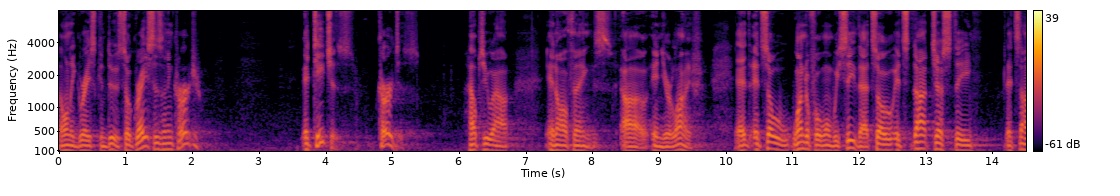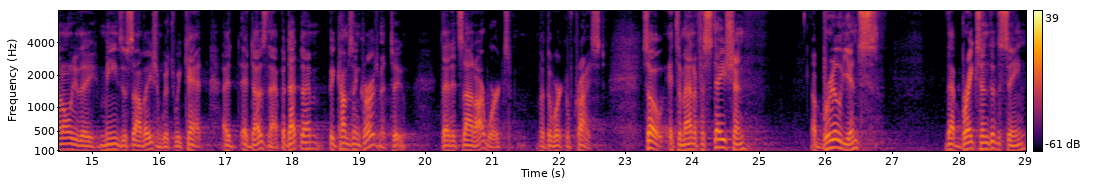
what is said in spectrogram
only grace can do. So, grace is an encourager. It teaches, encourages, helps you out in all things uh, in your life. It, it's so wonderful when we see that. So it's not just the, it's not only the means of salvation, which we can't, it, it does that, but that then becomes encouragement too, that it's not our works, but the work of Christ. So it's a manifestation, a brilliance that breaks into the scene.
